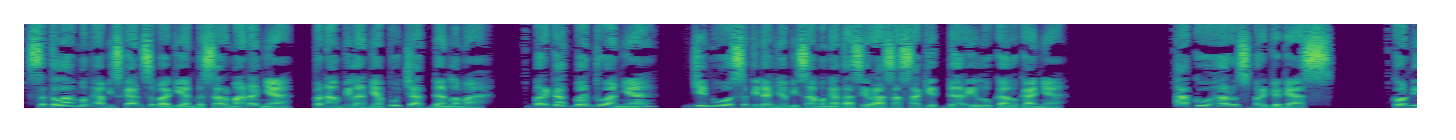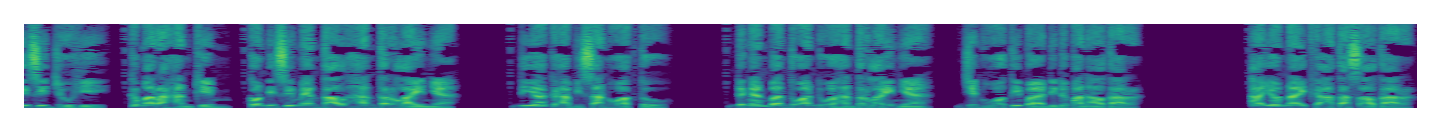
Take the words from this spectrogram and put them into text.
Setelah menghabiskan sebagian besar mananya, penampilannya pucat dan lemah. Berkat bantuannya, Jin Wo setidaknya bisa mengatasi rasa sakit dari luka-lukanya. Aku harus bergegas. Kondisi Juhi, kemarahan Kim, kondisi mental hunter lainnya. Dia kehabisan waktu. Dengan bantuan dua hunter lainnya, Jin Wo tiba di depan altar. Ayo naik ke atas altar.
